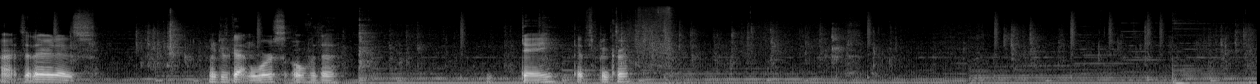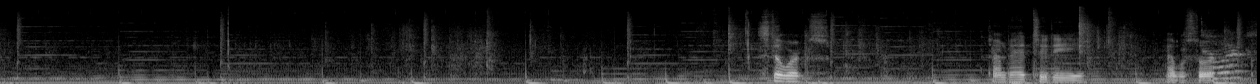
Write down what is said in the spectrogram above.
Alright, so there it is. I think it's gotten worse over the day that it's been cracked. Still works. Time to head to the Apple store Still works?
